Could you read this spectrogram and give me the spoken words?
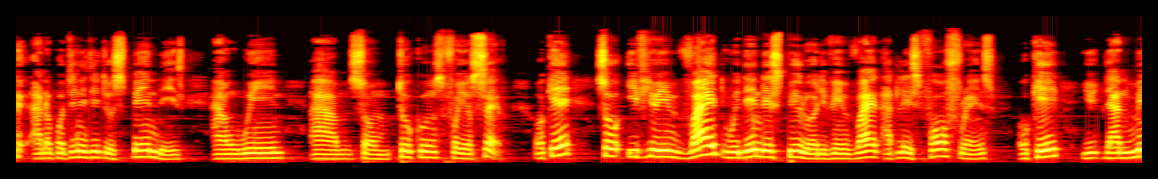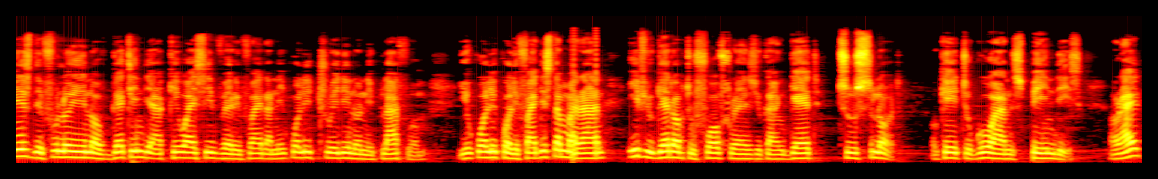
an opportunity to spend this and win um, some tokens for yourself okay? So if you invite within this period if you invite at least four friends okay? You that means the following of getting their kyc verified and equally trading on the platform equally qualify this time around if you get up to four friends you can get two slot okay to go and spin this all right?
